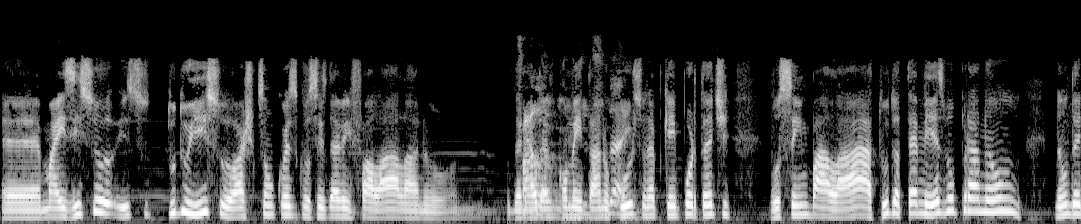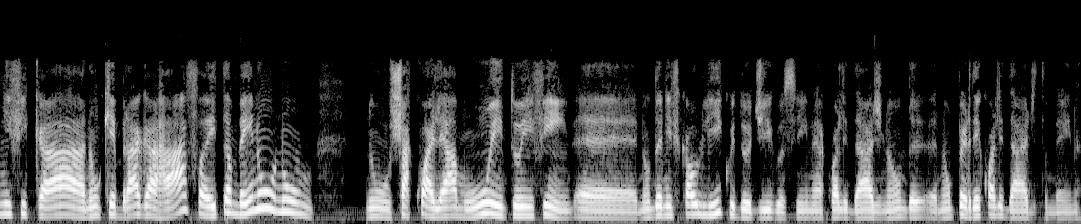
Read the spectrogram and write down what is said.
é, mas isso, isso, tudo isso, eu acho que são coisas que vocês devem falar lá no. O Daniel deve comentar no curso, né? Porque é importante você embalar tudo, até mesmo para não, não danificar, não quebrar a garrafa e também não, não, não chacoalhar muito, enfim, é, não danificar o líquido, eu digo assim, né? A qualidade, não, não perder qualidade também, né?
